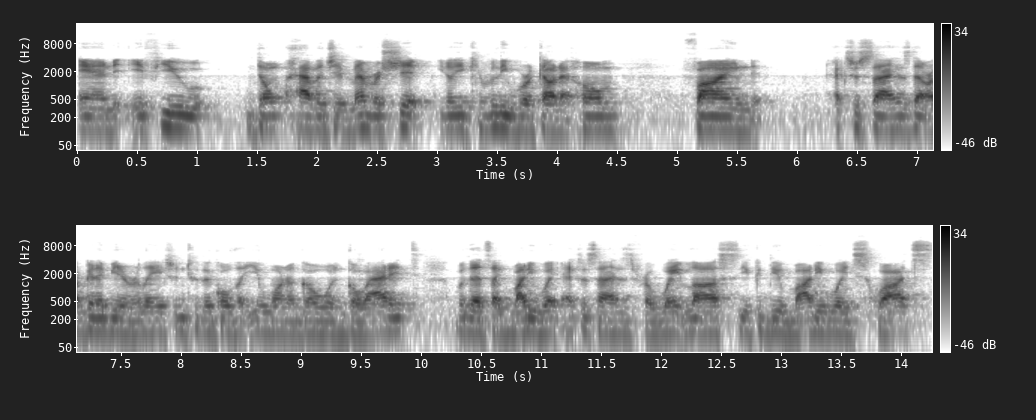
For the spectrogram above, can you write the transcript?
And if you don't have a gym membership, you know, you can really work out at home, find exercises that are going to be in relation to the goal that you want to go and go at it. Whether it's like body weight exercises for weight loss, you could do body weight squats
